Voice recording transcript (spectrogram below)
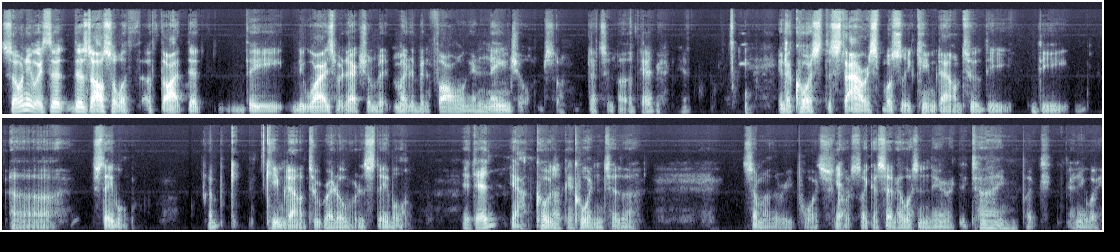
So, anyways, there, there's also a, a thought that the the wise men actually might- have been following an angel. So that's another theory. yeah. And of course, the star supposedly came down to the the uh, stable. uh, Came down to right over the stable. It did. Yeah, co- Okay. according to the some of the reports. Of Yeah. course, like I said, I wasn't there at the time, but anyway,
